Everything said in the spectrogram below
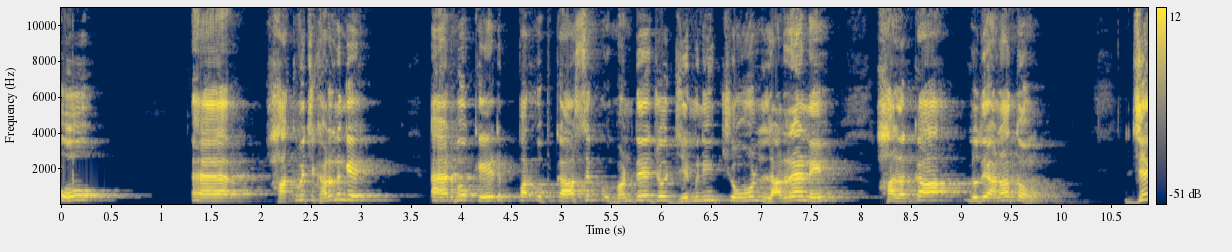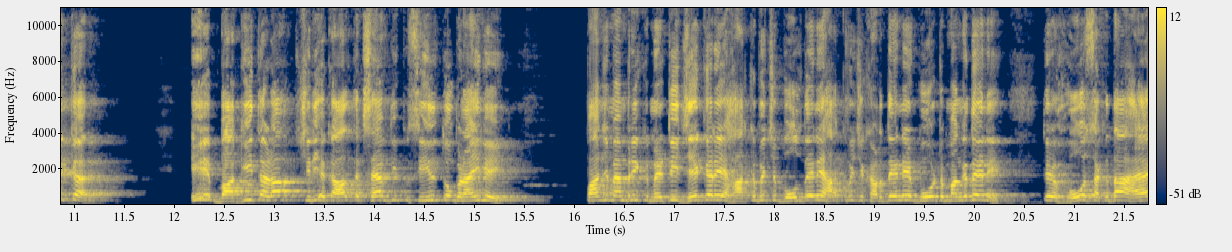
ਉਹ ਹੱਕ ਵਿੱਚ ਖੜਨਗੇ? ਐਡਵੋਕੇਟ ਪਰ ਉਪਕਾਰ ਸਿੰਘ ਘੁੰਮਣ ਦੇ ਜੋ ਜਿਮਨੀ ਚੋਣ ਲੜ ਰਹੇ ਨੇ ਹਲਕਾ ਲੁਧਿਆਣਾ ਤੋਂ। ਜੇਕਰ ਇਹ ਬਾਗੀ ਧੜਾ ਸ਼੍ਰੀ ਅਕਾਲ ਤਖਤ ਸਾਹਿਬ ਦੀ ਤਹਿਸੀਲ ਤੋਂ ਬਣਾਈ ਗਈ, ਪੰਜ ਮੈਂਬਰੀ ਕਮੇਟੀ ਜੇਕਰ ਇਹ ਹੱਕ ਵਿੱਚ ਬੋਲਦੇ ਨੇ, ਹੱਕ ਵਿੱਚ ਖੜਦੇ ਨੇ, ਵੋਟ ਮੰਗਦੇ ਨੇ, ਤੇ ਹੋ ਸਕਦਾ ਹੈ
